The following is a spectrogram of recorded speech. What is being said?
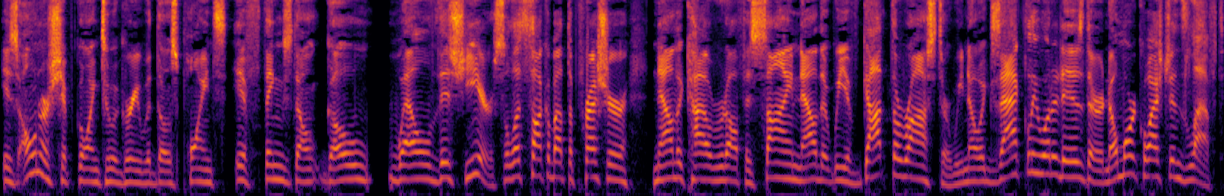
is ownership going to agree with those points if things don't go well this year? So let's talk about the pressure now that Kyle Rudolph is signed, now that we have got the roster. We know exactly what it is. There are no more questions left.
